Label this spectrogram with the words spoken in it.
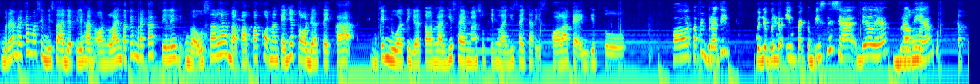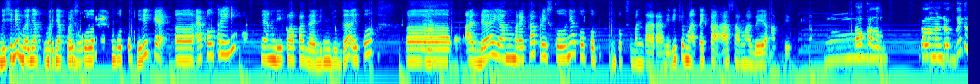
sebenarnya mereka masih bisa ada pilihan online tapi mereka pilih nggak usah lah nggak apa-apa kok nanti aja kalau udah TK mungkin 2-3 tahun lagi saya masukin lagi saya cari sekolah kayak gitu. Oh tapi berarti bener-bener impact ke bisnis ya Del ya? Berarti ya? Di sini banyak banyak preschool yang tutup jadi kayak uh, Apple Tree yang di Kelapa Gading juga itu uh, hmm. ada yang mereka preschoolnya tutup untuk sementara. Jadi cuma TKA sama B yang aktif. Hmm. oh kalau kalau menurut gue itu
